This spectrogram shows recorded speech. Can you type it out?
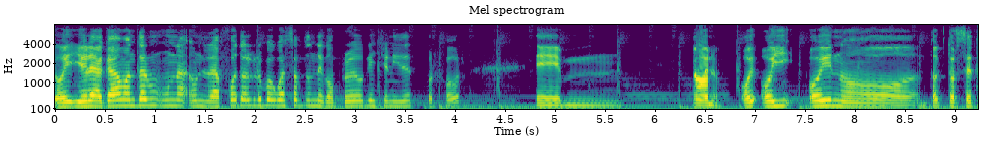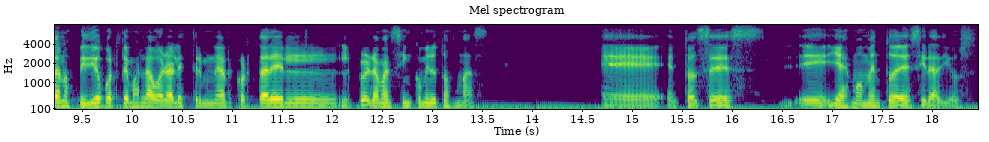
Oye, yo le acabo de mandar una, una- la foto al grupo de WhatsApp donde compruebo que es Johnny Depp, por favor. Em, bueno, hoy, hoy, hoy no, Doctor Z nos pidió por temas laborales terminar, cortar el, el programa en cinco minutos más. Eh, entonces, eh, ya es momento de decir adiós.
